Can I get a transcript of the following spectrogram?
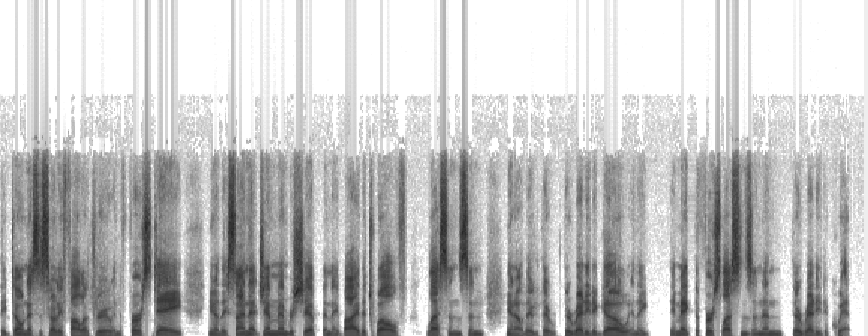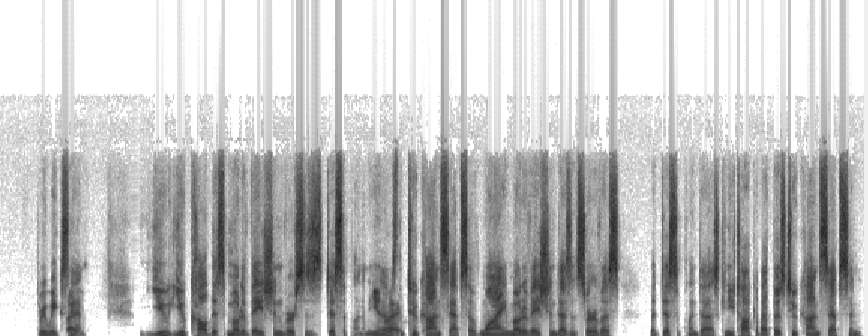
they don't necessarily follow through and the first day you know they sign that gym membership and they buy the 12 lessons and you know they're they're, they're ready to go and they they make the first lessons and then they're ready to quit three weeks right. in you you call this motivation versus discipline i mean you know right. the two concepts of why motivation doesn't serve us but discipline does can you talk about those two concepts and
